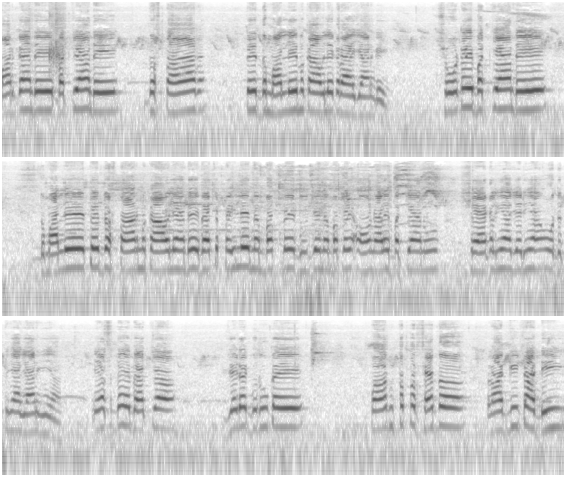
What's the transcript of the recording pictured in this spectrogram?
ਵਰਗਾਂ ਦੇ ਬੱਚਿਆਂ ਦੇ ਦਸਤਾਰ ਤੇ ਦਮਾਲੇ ਮੁਕਾਬਲੇ ਕਰਾਏ ਜਾਣਗੇ। ਛੋਟੇ ਬੱਚਿਆਂ ਦੇ ਦਮਾਲੇ ਤੇ ਦਸਤਾਰ ਮੁਕਾਬਲਿਆਂ ਦੇ ਵਿੱਚ ਪਹਿਲੇ ਨੰਬਰ ਤੇ ਦੂਜੇ ਨੰਬਰ ਤੇ ਆਉਣ ਵਾਲੇ ਬੱਚਿਆਂ ਨੂੰ ਸਾਈਕਲੀਆਂ ਜਿਹੜੀਆਂ ਉਹ ਦਿੱਤੀਆਂ ਜਾਣਗੀਆਂ। ਇਸ ਦੇ ਵਿੱਚ ਜਿਹੜੇ ਗੁਰੂ ਕੇ ਪੰਥ ਪ੍ਰਸਿੱਧ ਰਾਗੀ ਢਾਡੀ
